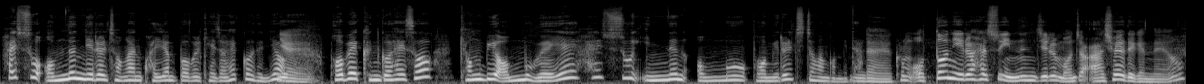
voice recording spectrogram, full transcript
할 수 없는 일을 정한 관련법을 개정했거든요. 예. 법에 근거해서 경비 업무 외에 할 수 있는 업무 범위를 지정한 겁니다. 네. 그럼 어떤 일을 할 수 있는지를 먼저 아셔야 되겠네요.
